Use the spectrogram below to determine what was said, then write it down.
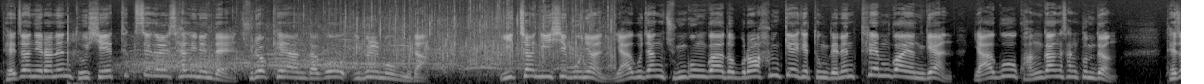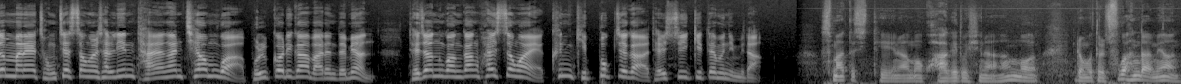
대전이라는 도시의 특색을 살리는데 주력해야 한다고 입을 모읍니다. 2025년 야구장 준공과 더불어 함께 개통되는 트램과 연계한 야구 관광 상품 등 대전만의 정체성을 살린 다양한 체험과 볼거리가 마련되면 대전 관광 활성화에 큰 기폭제가 될 수 있기 때문입니다. 스마트 시티나 뭐 과학의 도시나 뭐 이런 것들을 추구한다면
